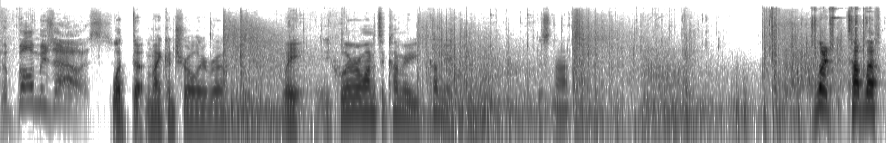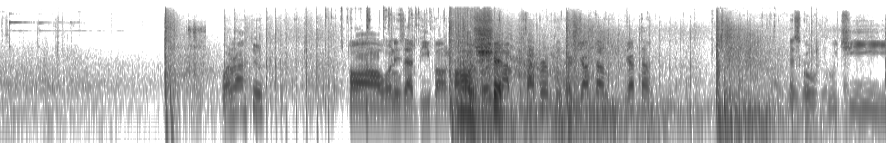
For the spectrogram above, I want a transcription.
The bomb is ours. What the? My controller, bro. Wait, whoever wanted to come here, you come here. Just not. What? Top left. One round two. Oh, when is that B bomb? Oh, shit. Top, top, or drop down, drop down. Let's go, Gucci.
